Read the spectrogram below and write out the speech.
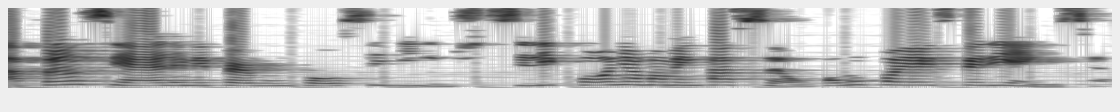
A Franciele me perguntou o seguinte: silicone e amamentação, como foi a experiência?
